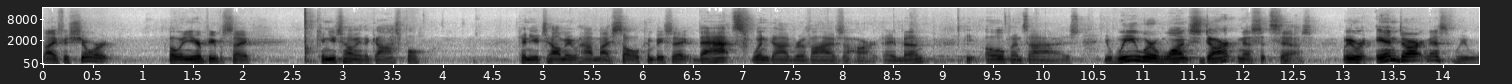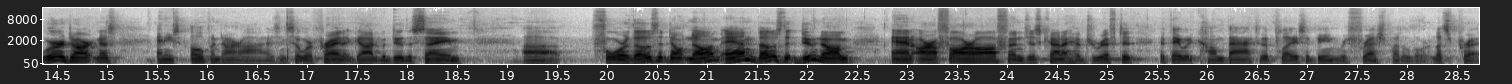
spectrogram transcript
life is short. But when you hear people say, can you tell me the gospel? Can you tell me how my soul can be saved? That's when God revives a heart. Amen? He opens eyes. We were once darkness, it says. We were in darkness, we were darkness, and He's opened our eyes. And so we're praying that God would do the same uh, for those that don't know Him and those that do know Him and are afar off and just kind of have drifted, that they would come back to the place of being refreshed by the Lord. Let's pray.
